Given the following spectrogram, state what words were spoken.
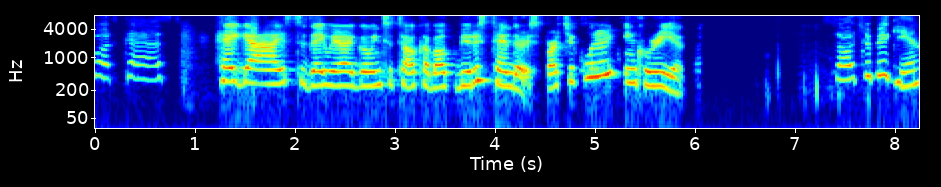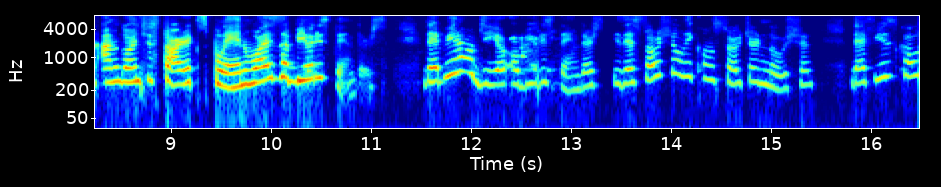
podcast. Hey guys, today we are going to talk about beauty standards, particularly in Korea. So to begin, I'm going to start explain what is a beauty standards. The beauty ideal or beauty standards is a socially constructed notion that physical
